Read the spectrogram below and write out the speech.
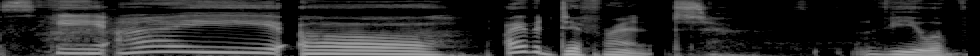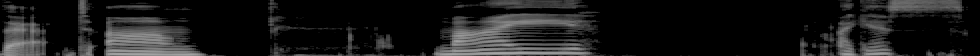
See, I uh I have a different view of that. Um my I guess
